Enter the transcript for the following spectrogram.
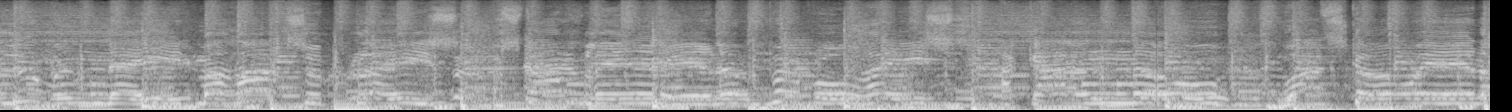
illuminate, my heart's ablaze going on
